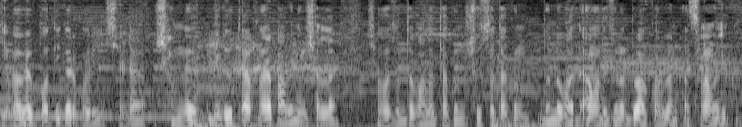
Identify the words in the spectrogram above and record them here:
কীভাবে প্রতিকার করি সেটা সামনের ভিডিওতে আপনারা পাবেন ইনশাল্লাহ। সে পর্যন্ত ভালো থাকুন, সুস্থ থাকুন। ধন্যবাদ। আমাদের জন্য দোয়া করবেন। আসসালামু আলাইকুম।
